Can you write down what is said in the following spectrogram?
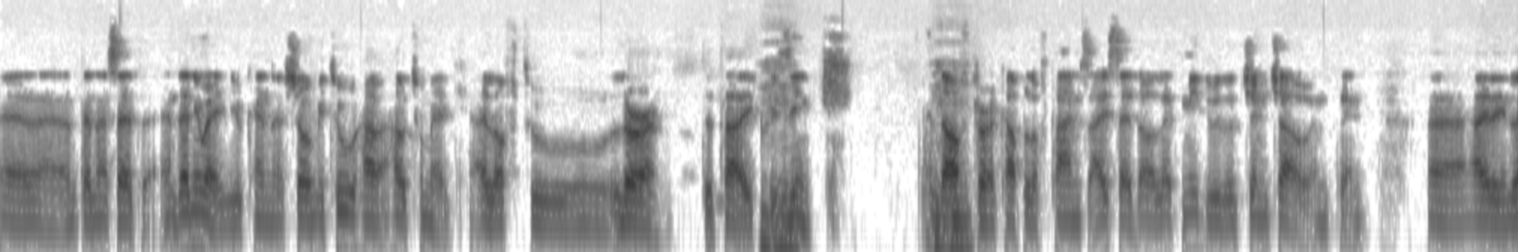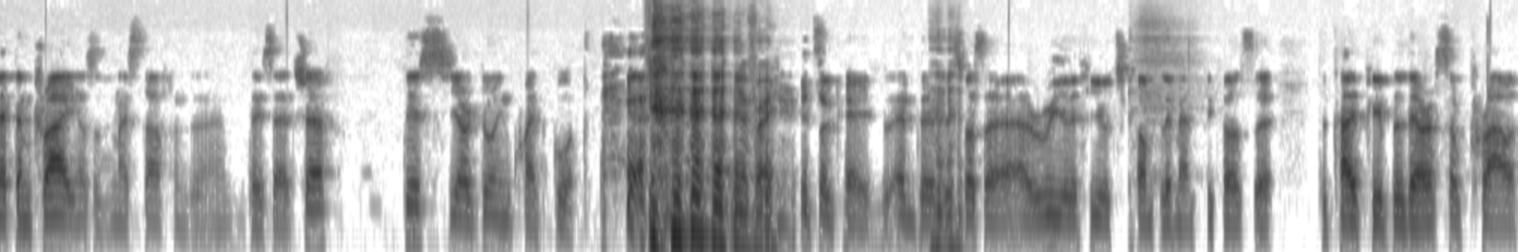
uh, and then I said, and anyway, you can uh, show me too how, how to make. I love to learn the Thai Mm-hmm. cuisine. And Mm-hmm. after a couple of times, I said, "Oh, let me do the chim chow," and then uh, I let them try also my stuff, and uh, they said, "Chef, this you're doing quite good. Right. It's okay." And uh, this was a, really huge compliment because uh, the Thai people they are so proud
